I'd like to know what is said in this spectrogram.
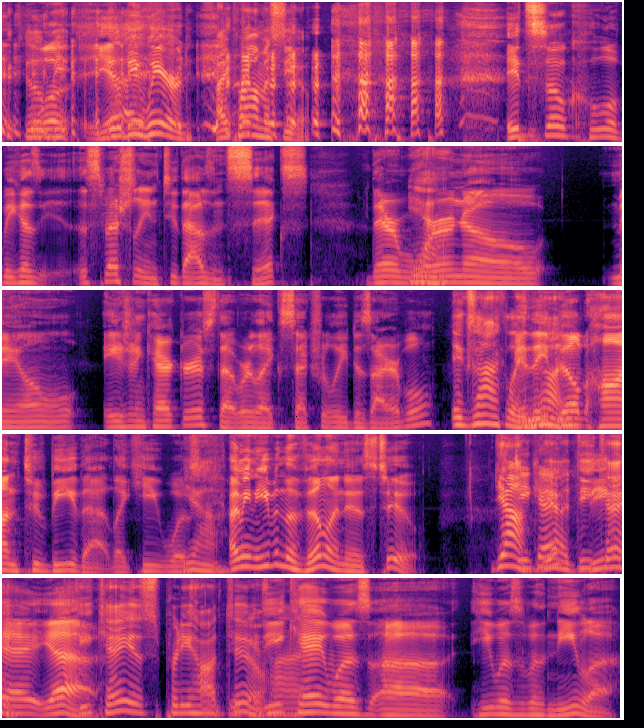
it'll, Well, be, yeah. it'll be weird. I promise you. It's so cool because especially in 2006, there Yeah. were no male Asian characters that were like sexually desirable. Exactly. and they none. built Han to be that. Like he was. Yeah. I mean, even the villain is too. Yeah, DK? yeah, DK. DK, yeah. DK is pretty hot too. DK. DK was uh he was with Neela,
